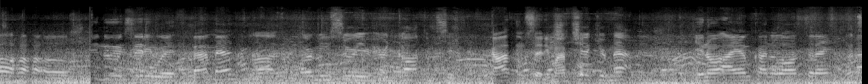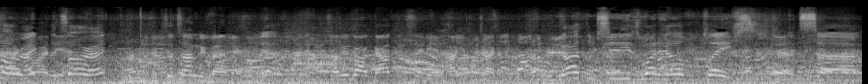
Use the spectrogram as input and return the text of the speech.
Oh, in New York City with Batman. Army, sir, you're here in Gotham City. Gotham City. My Check your map. You know, I am kind of lost today. That's all right. No That's all right. So tell me, Batman. Yeah. Tell me about Gotham City and how you protect it. Gotham City is one hell of a place. Yeah. It's uh,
